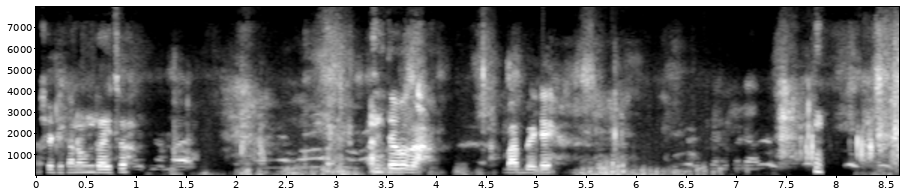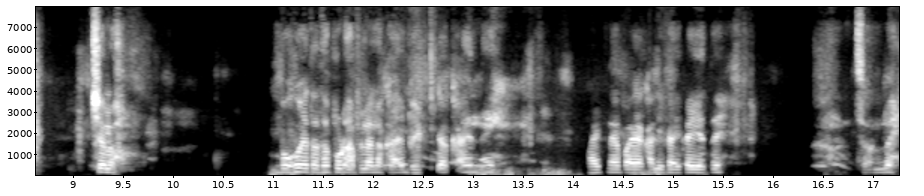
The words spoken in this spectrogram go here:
अशा ठिकाणाहून जायचं. आणि ते बघा बाप बेटे. चलो. बघूयात आता पुढं आपल्याला काय भेटतं काय नाही. माहीत नाही पायाखाली काय काय येतंय. चाललंय.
